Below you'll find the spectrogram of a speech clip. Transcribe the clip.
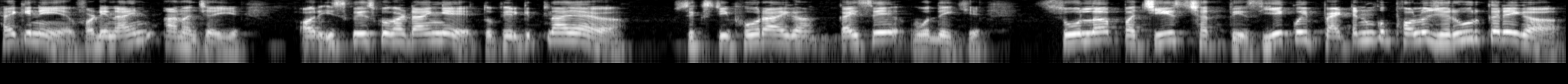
है कि नहीं है? फोर्टी नाइन आना चाहिए। और इसको इसको घटाएँगे तो फिर कितना आ जाएगा? सिक्सटी फोर आएगा। कैसे? वो देखिए। सोलह, पच्चीस, छत्तीस। ये कोई पैटर्न को फॉलो ज़रूर करेगा।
